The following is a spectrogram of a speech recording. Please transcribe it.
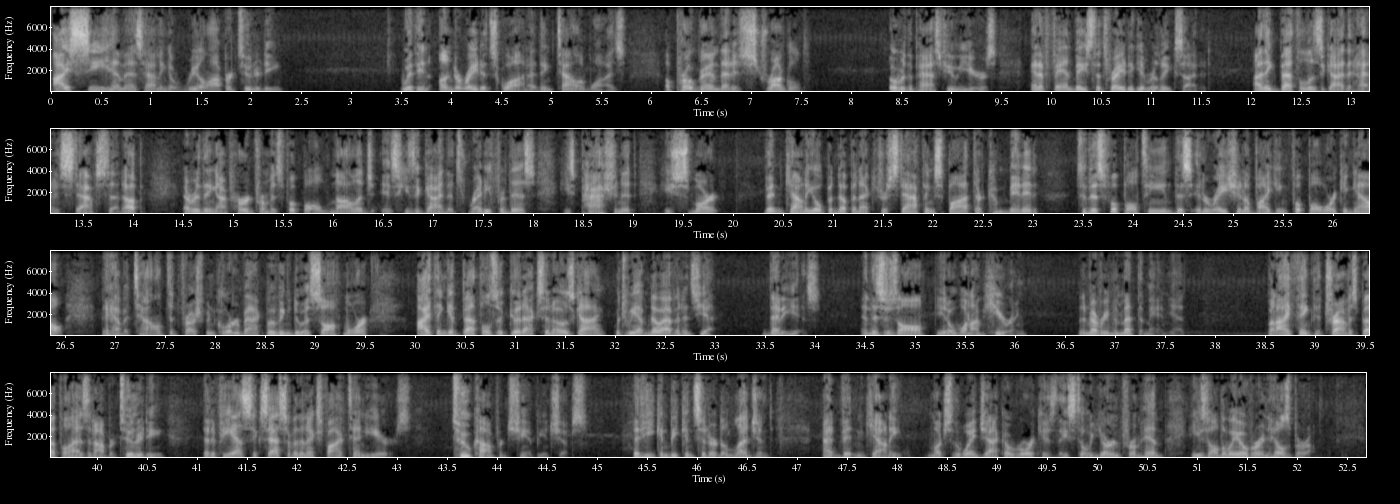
I see him as having a real opportunity with an underrated squad, I think talent wise, a program that has struggled over the past few years, and a fan base that's ready to get really excited. I think Bethel is a guy that had his staff set up. Everything I've heard from his football knowledge is he's a guy that's ready for this. He's passionate. He's smart. Vinton County opened up an extra staffing spot. They're committed to this football team, this iteration of Viking football working out. They have a talented freshman quarterback moving into a sophomore. I think if Bethel's a good X and O's guy, which we have no evidence yet that he is, and this is all you know what I'm hearing. They've never even met the man yet. But I think that Travis Bethel has an opportunity that if he has success over the next five, ten years, two conference championships, that he can be considered a legend at Vinton County, much the way Jack O'Rourke is. They still yearn from him. He's all the way over in Hillsboro.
